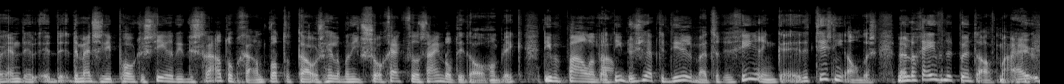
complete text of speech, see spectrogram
En de, de, de, mensen die protesteren, die de straat op gaan. Wat er trouwens helemaal niet zo gek veel zijn op dit ogenblik. Die bepalen dat nou. niet. Dus je hebt te dealen met de regering. Het is niet anders. Nou, nog even het punt afmaken. Nee, u,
